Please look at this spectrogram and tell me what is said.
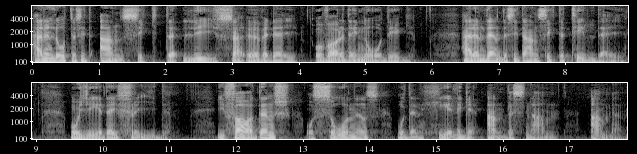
Herren låter sitt ansikte lysa över dig och vara dig nådig. Herren vände sitt ansikte till dig och ge dig frid. I Faderns och Sonens och den helige Andes namn. Amen.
